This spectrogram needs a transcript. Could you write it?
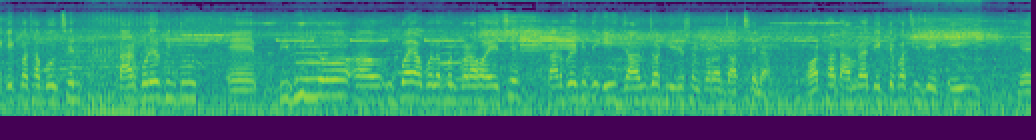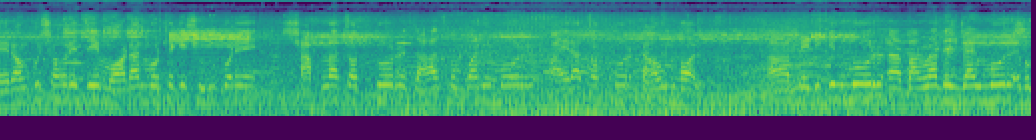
এক এক কথা বলছেন। তারপরেও কিন্তু বিভিন্ন উপায় অবলম্বন করা হয়েছে। তারপরে কিন্তু এই যানজট নিরসন করা যাচ্ছে না। অর্থাৎ আমরা দেখতে পাচ্ছি যে এই রংপুর শহরে যে মডার্ন মোড় থেকে শুরু করে শাপলা চত্বর, জাহাজ কোম্পানি মোড়, পায়রা চত্বর টাউন হল মেডিকেল মোড় বাংলাদেশ ব্যাংক মোড় এবং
